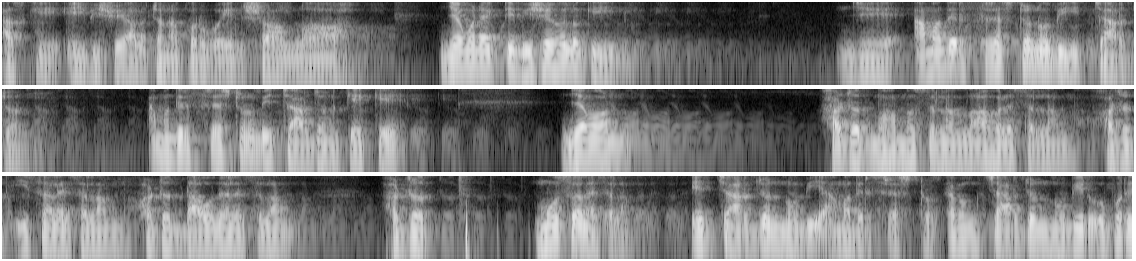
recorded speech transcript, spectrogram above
আজকে এই বিষয়ে আলোচনা করব ইনশাআল্লাহ। যেমন একটি বিষয় হলো কি, যে আমাদের শ্রেষ্ঠ নবী চারজন। আমাদের শ্রেষ্ঠ নবী চারজন কে কে? যেমন হজরত মোহাম্মদ সাল্লাহ সাল্লাম হজরত ঈসা আলাইসাল্লাম হজরত দাউদ আলাইসাল্লাম হজরত মুসা আলাইসাল্লাম এই চারজন নবী আমাদের শ্রেষ্ঠ এবং চারজন নবীর উপরে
